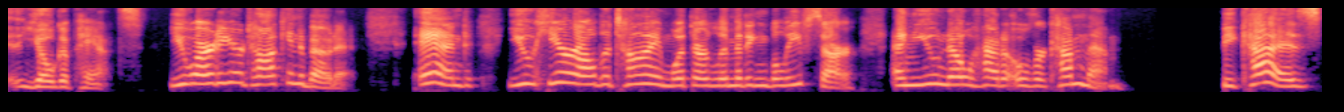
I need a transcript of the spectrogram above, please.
yoga pants. You already are talking about it. And you hear all the time what their limiting beliefs are, and you know how to overcome them because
